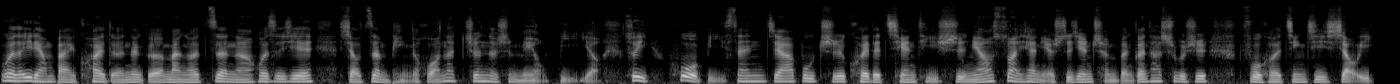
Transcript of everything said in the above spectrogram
为了一两百块的那个满额赠啊，或是一些小赠品的话，那真的是没有必要。所以货比三家不吃亏的前提是，你要算一下你的时间成本跟它是不是符合经济效益。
